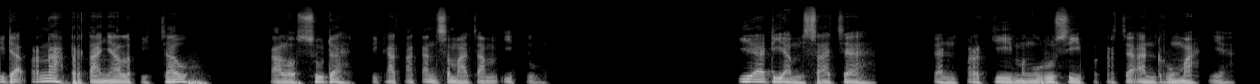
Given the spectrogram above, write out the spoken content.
tidak pernah bertanya lebih jauh kalau sudah dikatakan semacam itu. Ia diam saja dan pergi mengurusi pekerjaan rumahnya.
